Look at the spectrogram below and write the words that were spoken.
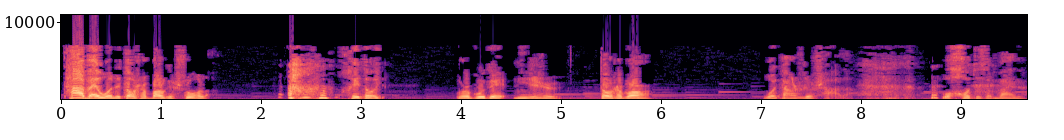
他把我那豆沙包给说了，黑豆，我说不对，你这是豆沙包，我当时就傻了，我后头怎么办呢？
